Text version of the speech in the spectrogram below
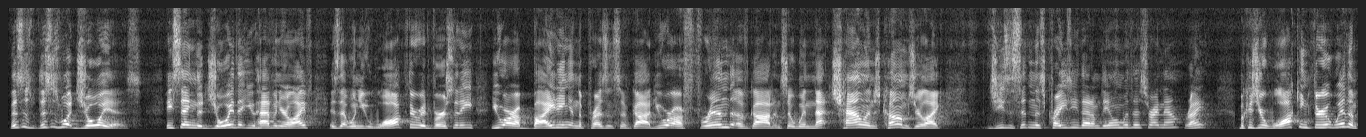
This is, this is what joy is. He's saying the joy that you have in your life is that when you walk through adversity, you are abiding in the presence of God. You are a friend of God. And so when that challenge comes, you're like, Jesus, isn't this crazy that I'm dealing with this right now, right? Because you're walking through it with Him.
